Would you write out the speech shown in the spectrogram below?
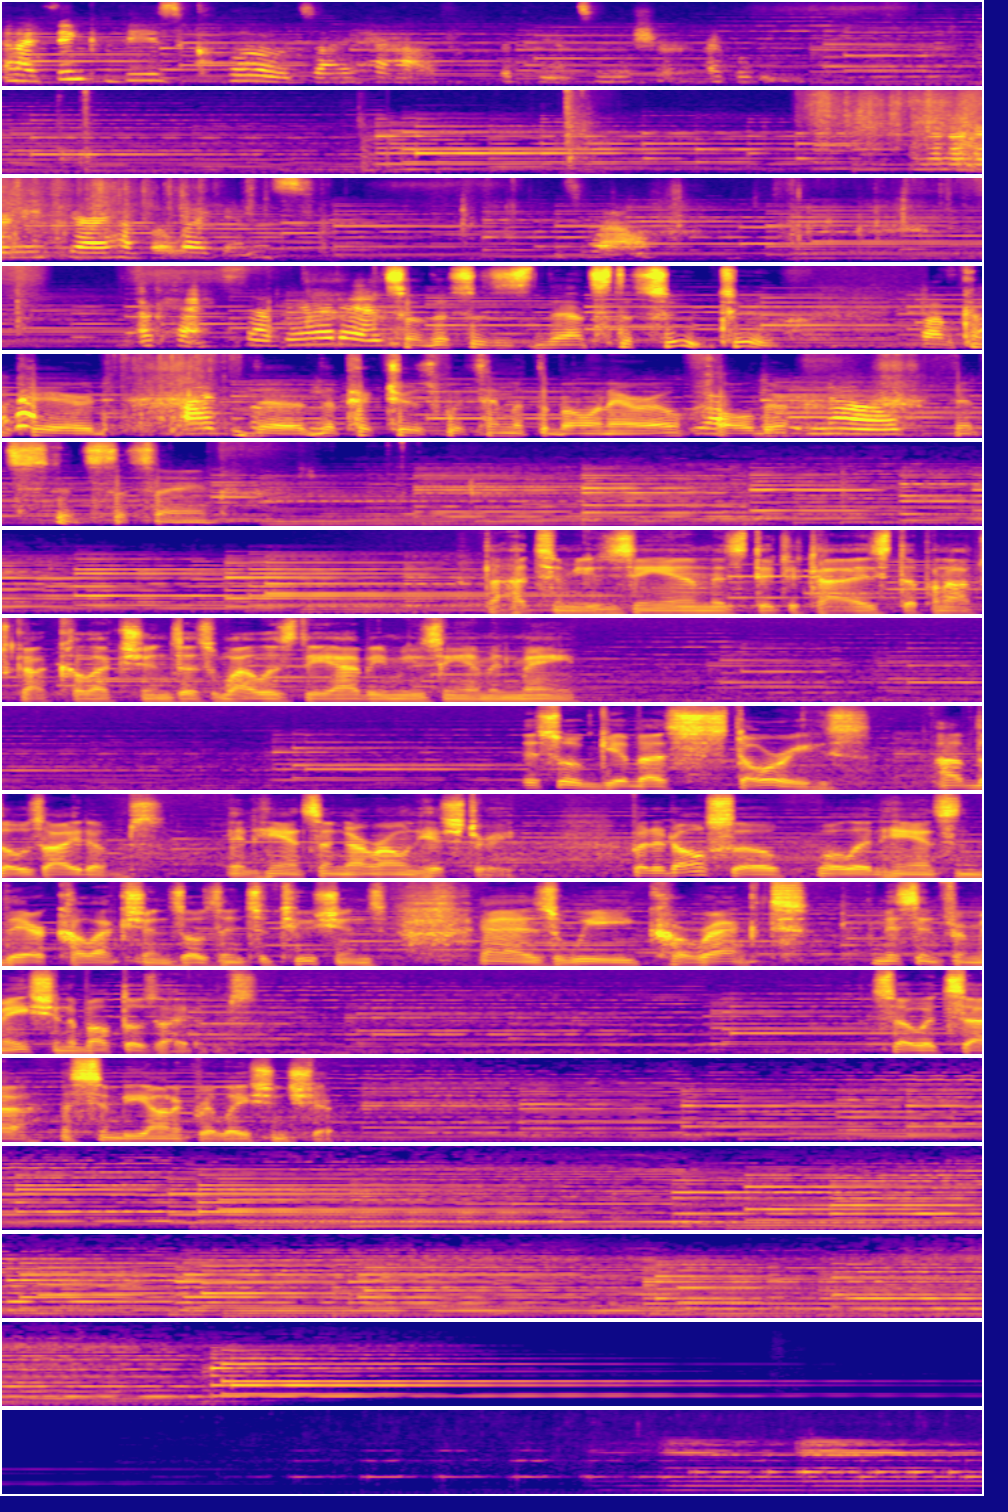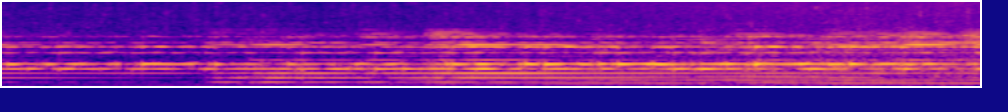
And I think these clothes I have, the pants and the shirt, I believe. Then underneath here I have the leggings as well. Okay, so there it is. So this is that's the suit too. I've compared the the pictures with him at the bow and arrow yeah, holder. No. It's it's the same. The Hudson Museum has digitized the Penobscot collections as well as the Abbe Museum in Maine. This will give us stories of those items, enhancing our own history. But it also will enhance their collections, those institutions, as we correct misinformation about those items. So it's a, a symbiotic relationship.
